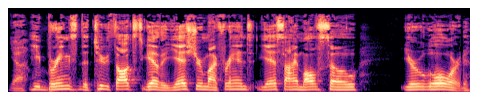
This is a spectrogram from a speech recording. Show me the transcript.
Yeah. he brings the two thoughts together. Yes, you're my friend. Yes, I'm also your Lord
